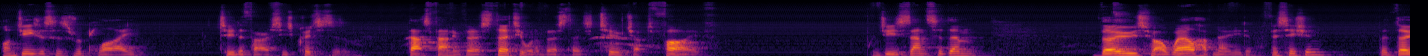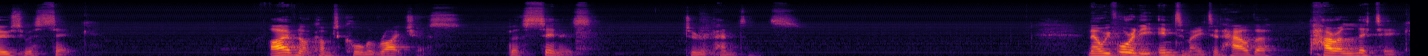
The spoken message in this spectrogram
on Jesus' reply to the Pharisees' criticism. That's found in verse 31 and verse 32 of chapter 5. And Jesus answered them, Those who are well have no need of a physician, but those who are sick. I have not come to call the righteous, but sinners to repentance. Now, we've already intimated how the paralytic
